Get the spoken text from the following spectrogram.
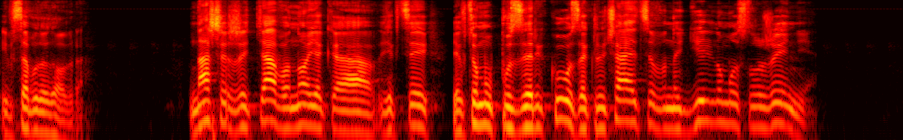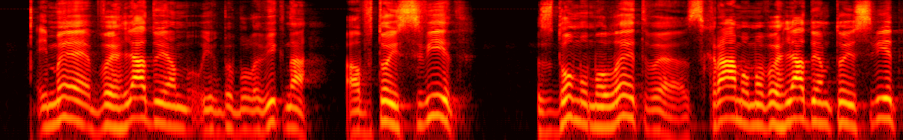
І все буде добре. Наше життя, воно як, е, як, цей, як в цьому пузирьку, заключається в недільному служінні. І ми виглядуємо, якби були вікна, в той світ з дому молитви, з храму, ми виглядуємо той світ,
